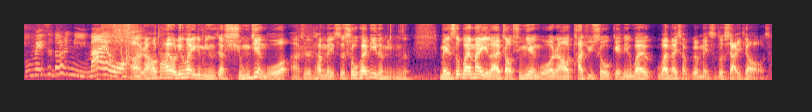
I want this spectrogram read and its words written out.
我每次都是你卖我。啊，然后他还有另外一个名字叫熊建国啊，这是他每次收快递的名字。每次外卖一来找熊建国，然后他去收，给那个外外卖小哥每次都吓一跳，我操！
